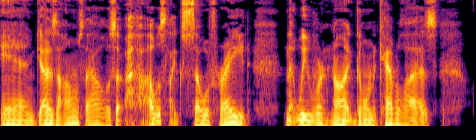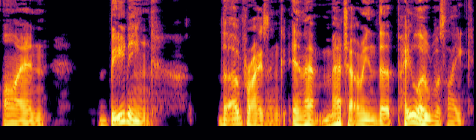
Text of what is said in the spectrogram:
And guys, honestly, I was, I was like so afraid that we were not going to capitalize on beating the uprising in that matchup. I mean, the payload was like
